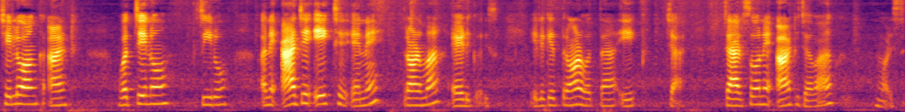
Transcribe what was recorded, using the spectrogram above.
છેલ્લો અંક આઠ, વચ્ચેનો ઝીરો. અને આ જે એક છે, એને ત્રણમાં એડ કરીશું. એટલે કે ત્રણ વત્તા એક ચાર. ચારસો ને આઠ જવાબ મળશે.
